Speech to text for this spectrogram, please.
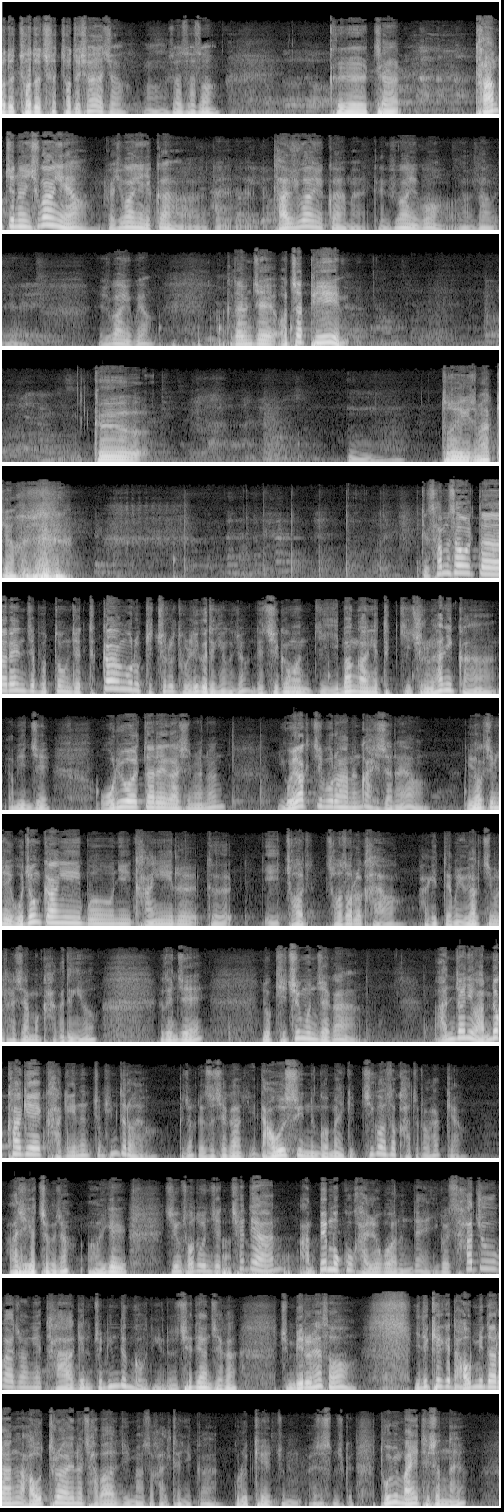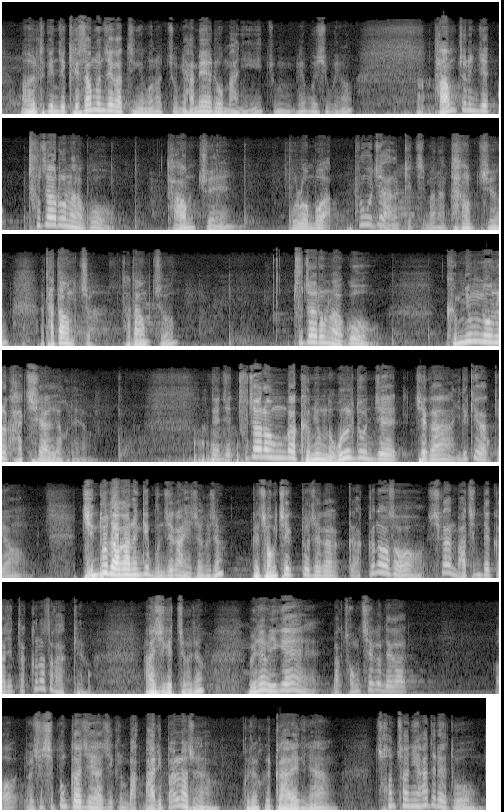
저도 저도 쉬- 저도 쉬어야죠. 어, 쉬어서 그저 다음 주는 휴강이에요. 그러니까 휴강이니까 어, 다 휴강일 거야 아마. 그 휴강이고 어, 다음, 예. 휴강이고요. 그다음 이제 어차피 그 음, 저도 얘기 좀 할게요. 3, 4월 달에 이제 보통 이제 특강으로 기출을 돌리거든요. 그죠? 근데 지금은 이반 강의 특 기출을 하니까 여기 이제 5, 6월 달에 가시면은 요약집으로 하는 거 아시잖아요. 요약집 이제 오전 강의 분이 강의를 그 이 저서를 가요. 가기 때문에 요약집을 다시 한번 가거든요. 그래서 이제 요 기출 문제가 완전히 완벽하게 가기는 좀 힘들어요. 그죠? 그래서 제가 나올 수 있는 것만 이렇게 찍어서 가도록 할게요. 아시겠죠, 그죠? 어, 이게 지금 저도 이제 최대한 안 빼먹고 가려고 하는데 이걸 사주 과정에 다 하기는 좀 힘든 거거든요. 그래서 최대한 제가 준비를 해서 이렇게 이렇게 나옵니다라는 아웃라인을 잡아드리면서 갈 테니까 그렇게 좀 하셨으면 좋겠어요. 도움이 많이 되셨나요? 어, 특히 이제 계산 문제 같은 경우는 좀 야매로 많이 좀 해보시고요. 다음 주는 이제 투자론하고 다음 주에 물론 뭐 풀어오진 않겠지만 다음 주, 아, 다 다음 주, 다 다음 주 투자론하고 금융론을 같이 하려 고 그래요. 근데 이제 투자론과 금융론 오늘도 이제 제가 이렇게 갈게요. 진도 나가는 게 문제가 아니죠, 그죠? 그 정책도 제가 딱 끊어서 시간 맞춘 데까지 딱 끊어서 갈게요. 아시겠죠, 그죠? 왜냐면 이게 막 정책을 내가 어 10시 10분까지 해야지 그럼 막 말이 빨라져요. 그죠? 그러니까 아예 그냥 천천히 하더라도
